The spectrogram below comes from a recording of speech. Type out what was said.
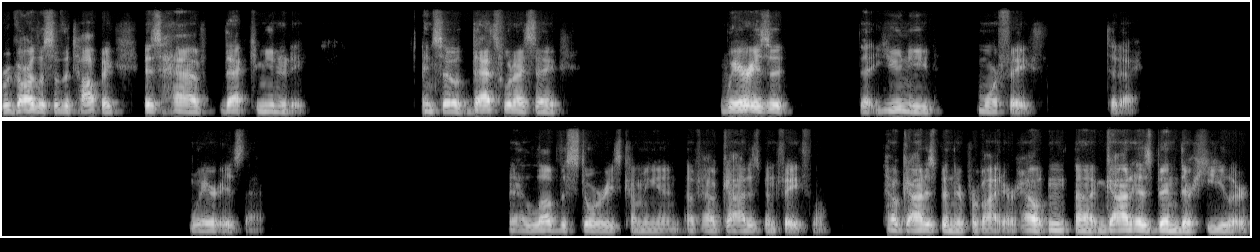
regardless of the topic, is have that community. And so that's what I say. Where is it that you need more faith today? Where is that? And I love the stories coming in of how God has been faithful, how God has been their provider, how mm, uh, God has been their healer,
